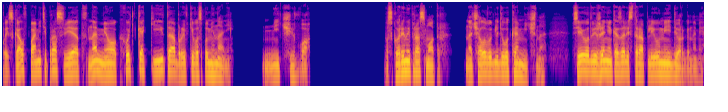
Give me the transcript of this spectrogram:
Поискал в памяти просвет, намек, хоть какие-то обрывки воспоминаний. Ничего. Ускоренный просмотр. Начало выглядело комично. Все его движения казались торопливыми и дерганными.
